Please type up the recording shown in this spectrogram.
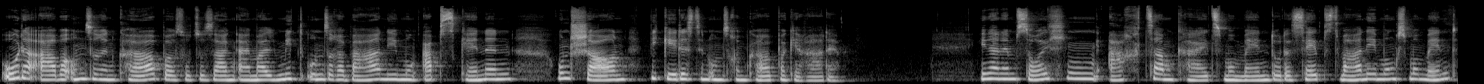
oder aber unseren Körper sozusagen einmal mit unserer Wahrnehmung abscannen und schauen, wie geht es in unserem Körper gerade. In einem solchen Achtsamkeitsmoment oder Selbstwahrnehmungsmoment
